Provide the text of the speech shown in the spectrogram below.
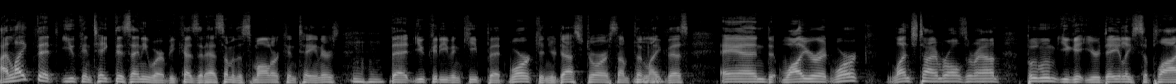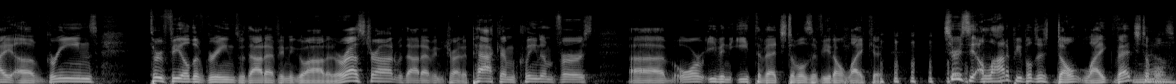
I like that you can take this anywhere because it has some of the smaller containers mm-hmm. that you could even keep at work in your desk drawer or something mm-hmm. like this. And while you're at work, lunchtime rolls around, boom, you get your daily supply of greens through Field of Greens without having to go out at a restaurant, without having to try to pack them, clean them first, uh, or even eat the vegetables if you don't like it. Seriously, a lot of people just don't like vegetables.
